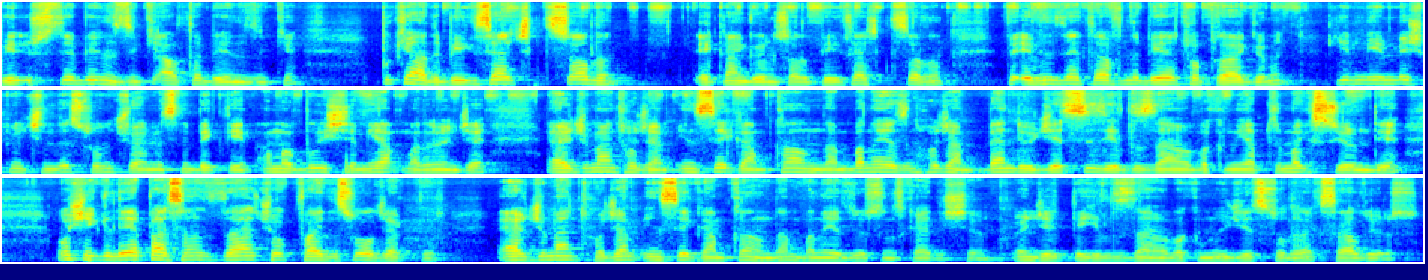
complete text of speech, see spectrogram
bir üstte birinizinki alta birinizinki bu kağıdı bilgisayar çıktısı alın ekran görüntüsü alıp bilgisayar çıktısı alın ve evinizin etrafında bir yere toprağa gömün 20-25 gün içinde sonuç vermesini bekleyin ama bu işlemi yapmadan önce Ercüment Hocam Instagram kanalından bana yazın hocam ben de ücretsiz yıldızlama bakımı yaptırmak istiyorum diye o şekilde yaparsanız daha çok faydası olacaktır. Ercüment Hocam Instagram kanalından bana yazıyorsunuz kardeşlerim. Öncelikle yıldızlama bakımını ücretsiz olarak sağlıyoruz.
